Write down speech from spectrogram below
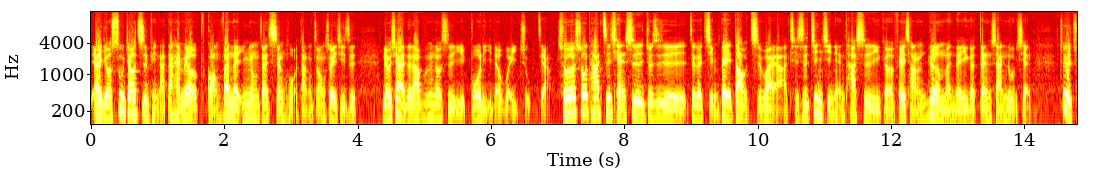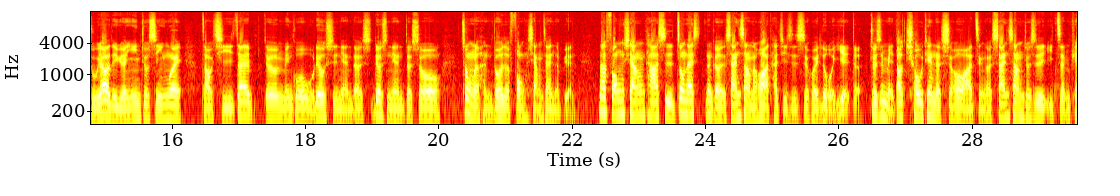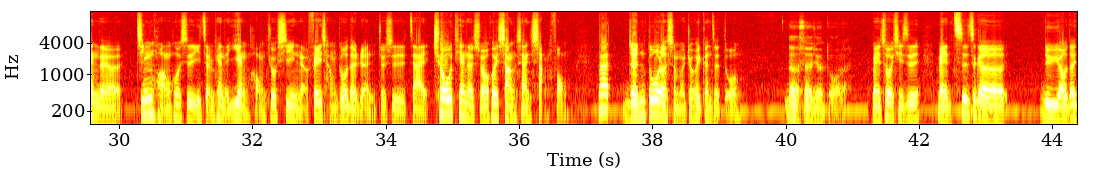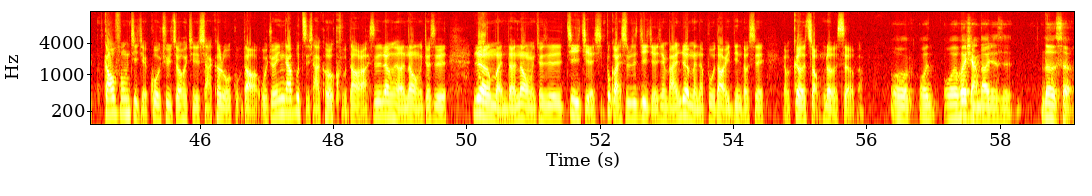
呃有塑胶制品啊，但还没有广泛的应用在生活当中，所以其实。留下来的大部分都是以玻璃的为主，这样。除了说它之前是就是这个警备道之外啊，其实近几年它是一个非常热门的一个登山路线。最主要的原因就是因为早期在就民国五六十年的六十年的时候，种了很多的枫香在那边。那枫香它是种在那个山上的话，它其实是会落叶的。就是每到秋天的时候啊，整个山上就是一整片的金黄或是一整片的艳红，就吸引了非常多的人，就是在秋天的时候会上山赏枫。那人多了，什么就会跟着多，乐色就多了。没错，其实每次这个。旅游的高峰季节过去之后，其实侠客罗古道，我觉得应该不止侠客罗古道啦，是任何那种就是热门的那种就是季节，不管是不是季节性，反正热门的步道一定都是有各种乐色吧。我我我会想到就是乐色。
